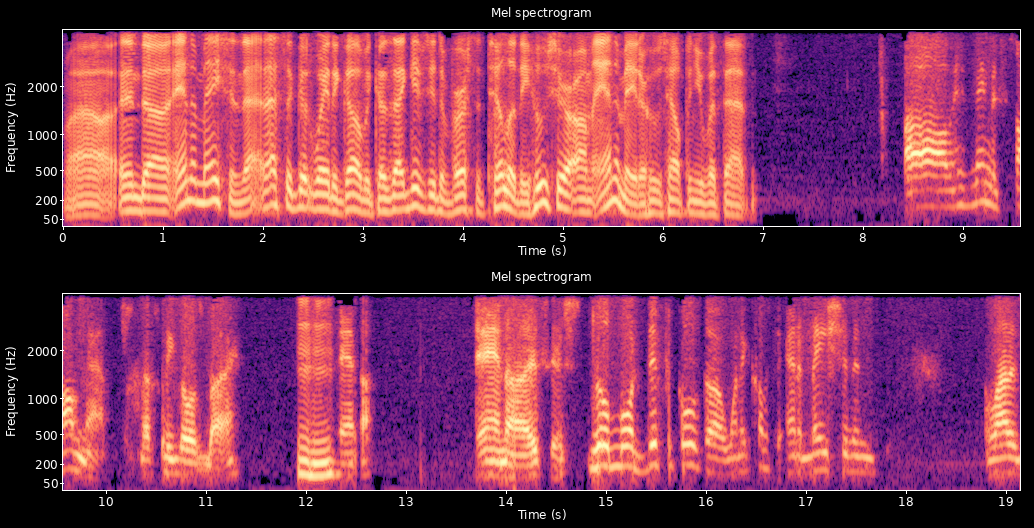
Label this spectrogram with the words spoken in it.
Wow. And uh animation, that that's a good way to go because that gives you the versatility. Who's your um animator who's helping you with that? Um, his name is Somnap. That's what he goes by, Mhm. and uh, and uh, it's it's a little more difficult uh, when it comes to animation and a lot of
